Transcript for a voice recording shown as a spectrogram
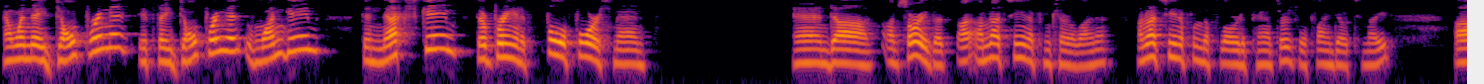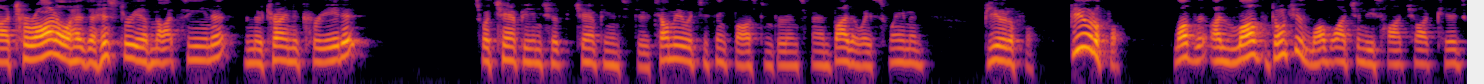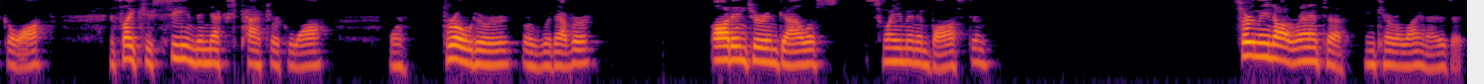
And when they don't bring it, if they don't bring it in one game, the next game, they're bringing it full force, man. And uh, I'm sorry, but I, am not seeing it from Carolina. I'm not seeing it from the Florida Panthers. We'll find out tonight. Uh, Toronto has a history of not seeing it, and they're trying to create it. It's what championship champions do. Tell me what you think, Boston Bruins fan. By the way, Swayman, beautiful, beautiful. Love that. I love. Don't you love watching these hotshot kids go off? It's like you're seeing the next Patrick Roy or Brodeur or whatever. Oettinger in Dallas, Swayman in Boston. Certainly not Raanta in Carolina, is it?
